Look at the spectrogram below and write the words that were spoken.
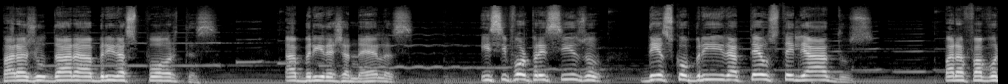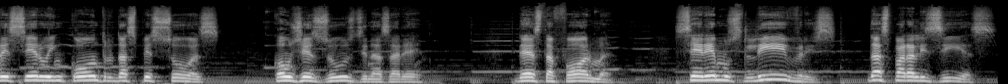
para ajudar a abrir as portas, abrir as janelas e, se for preciso, descobrir até os telhados para favorecer o encontro das pessoas com Jesus de Nazaré. Desta forma, seremos livres das paralisias.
